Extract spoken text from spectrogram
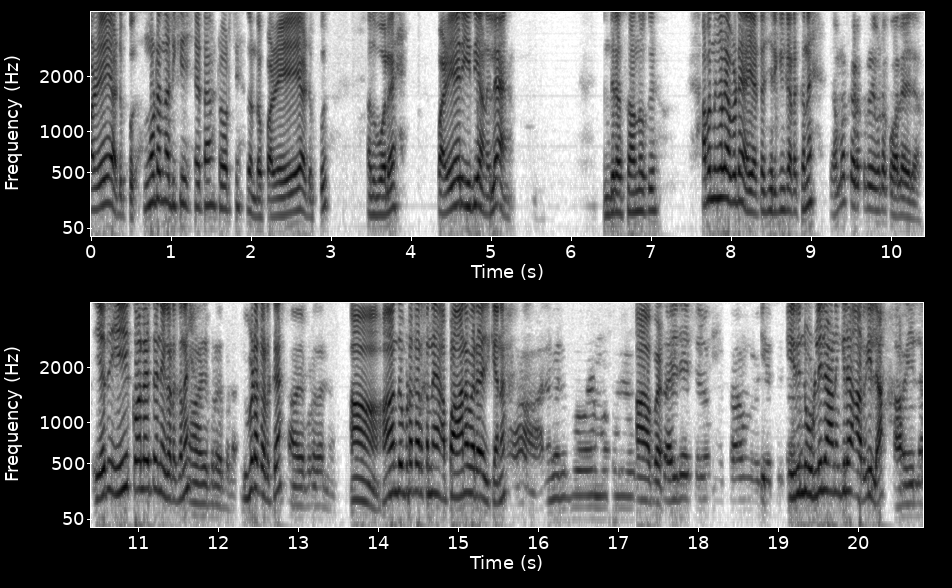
പഴയ അടുപ്പ്. ഇങ്ങോട്ടൊന്ന് അടിക്ക് ചേട്ടാ ടോർച്ച് ഇതുണ്ടോ? പഴയ അടുപ്പ്. അതുപോലെ പഴയ രീതിയാണ് അല്ലേ? എന്ത് രസാന്ന് നോക്ക്. അപ്പൊ നിങ്ങൾ എവിടെയാ ചേട്ടാ ശരിക്കും കിടക്കുന്നേ? നമ്മൾ കിടക്കുന്നത് ഇവിടെ കൊലയില. ഏത് ഈ കൊലയിൽ തന്നെ കിടക്കണേ ഇവിടെ കിടക്ക? ആ ഇവിടെ തന്നെ. ആ ആ ഇത് ഇവിടെ കിടക്കണേ അപ്പൊ ആന വരാതിരിക്കാനാ? ഇതിന്റെ ഉള്ളിലാണെങ്കിൽ അറിയില്ല? അറിയില്ല.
